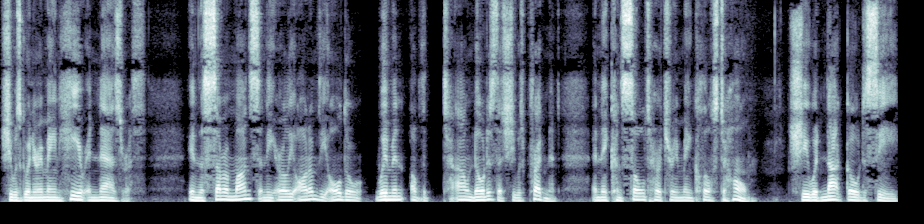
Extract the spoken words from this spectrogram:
She was going to remain here in Nazareth. In the summer months and the early autumn, the older women of the town noticed that she was pregnant, and they consoled her to remain close to home. She would not go to see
